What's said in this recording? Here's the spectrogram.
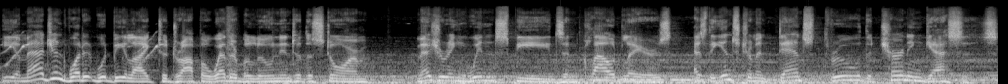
He imagined what it would be like to drop a weather balloon into the storm measuring wind speeds and cloud layers as the instrument danced through the churning gases.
